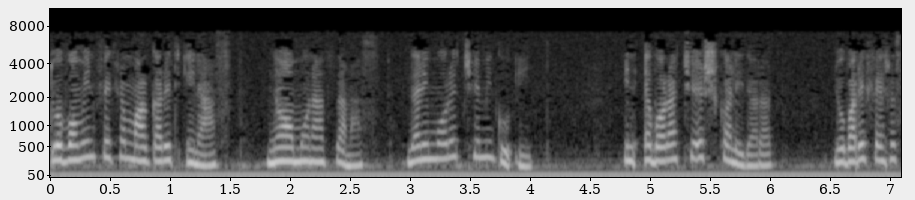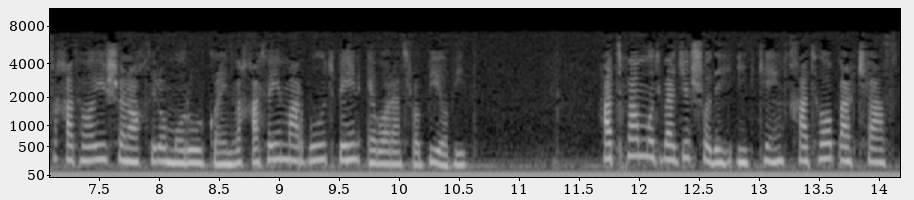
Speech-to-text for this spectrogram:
دومین فکر مارگارت این است نامنظم است در این مورد چه می‌گویید این عبارت چه اشکالی دارد دوباره فهرست خطاهای شناختی را مرور کنید و خطای مربوط به این عبارت را بیابید حتما متوجه شده اید که این خطا بر چسب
